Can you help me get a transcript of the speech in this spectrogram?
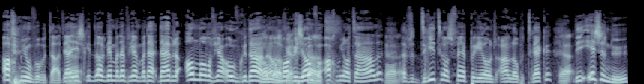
8 miljoen voor betaald. Ja, je. Nee, maar, heb je- maar daar, daar hebben ze anderhalf jaar over gedaan. Om Marian voor gescout. 8 miljoen te halen. Hebben ze drie transferperiodes aanlopen trekken. Die is er nu.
